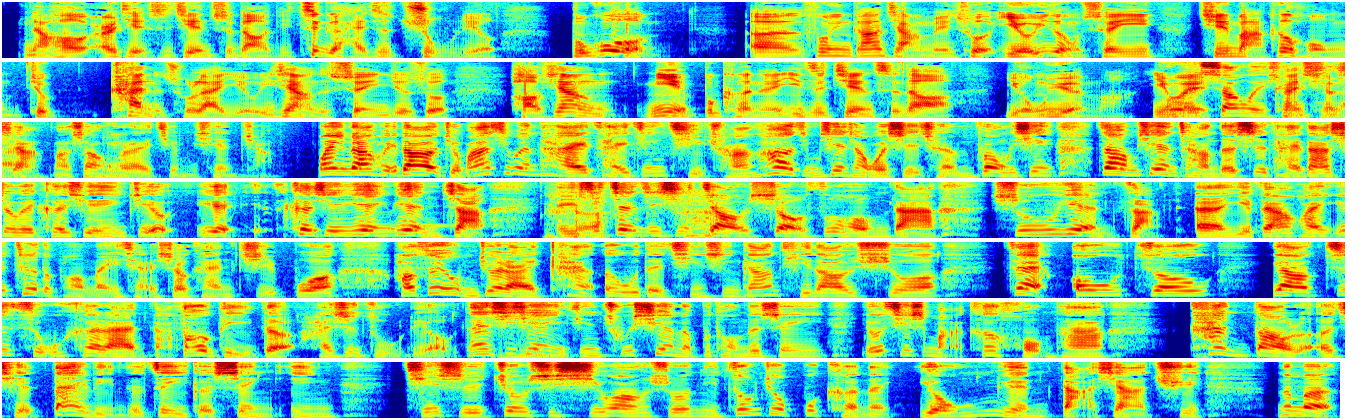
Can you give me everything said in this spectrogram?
然后而且是坚持到底，这个还是主流。不过，呃，风云刚刚讲的没错，有一种声音，其实马克宏就看得出来有一这样的声音，就是说，好像你也不可能一直坚持到永远嘛，因为稍微休息一下，马上回来节目现场。嗯欢迎大家回到九八新闻台财经起床号节目现场，我是陈凤欣。在我们现场的是台大社会科学研究院科学院院长，也是政治系教授苏宏达苏院长。呃，也非常欢迎 YouTube 的朋友们一起来收看直播。好，所以我们就来看俄乌的情势。你刚刚提到说，在欧洲要支持乌克兰打到底的还是主流，但是现在已经出现了不同的声音，尤其是马克宏他看到了，而且带领的这一个声音。其实就是希望说，你终究不可能永远打下去。那么，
